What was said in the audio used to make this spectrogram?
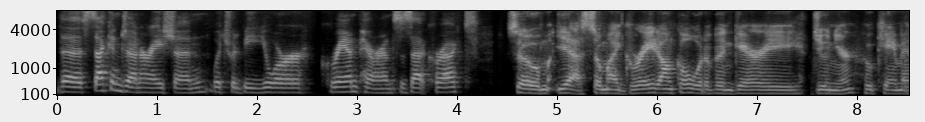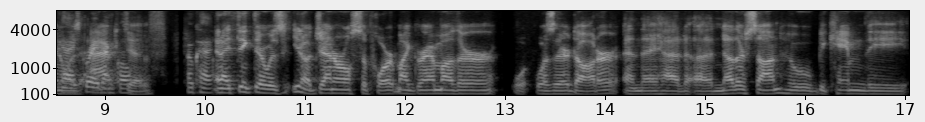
the second generation, which would be your grandparents, is that correct? So yeah, so my great uncle would have been Garry Jr., who came in okay, and was active. Uncle. Okay. And I think there was, you know, general support. My grandmother w- was their daughter, and they had another son who became the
